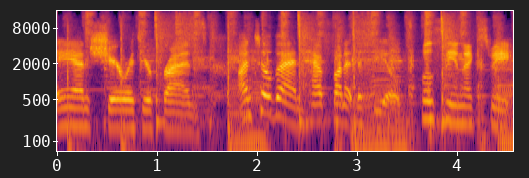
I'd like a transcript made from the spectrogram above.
and share with your friends. Until then, have fun at the field. We'll see you next week.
